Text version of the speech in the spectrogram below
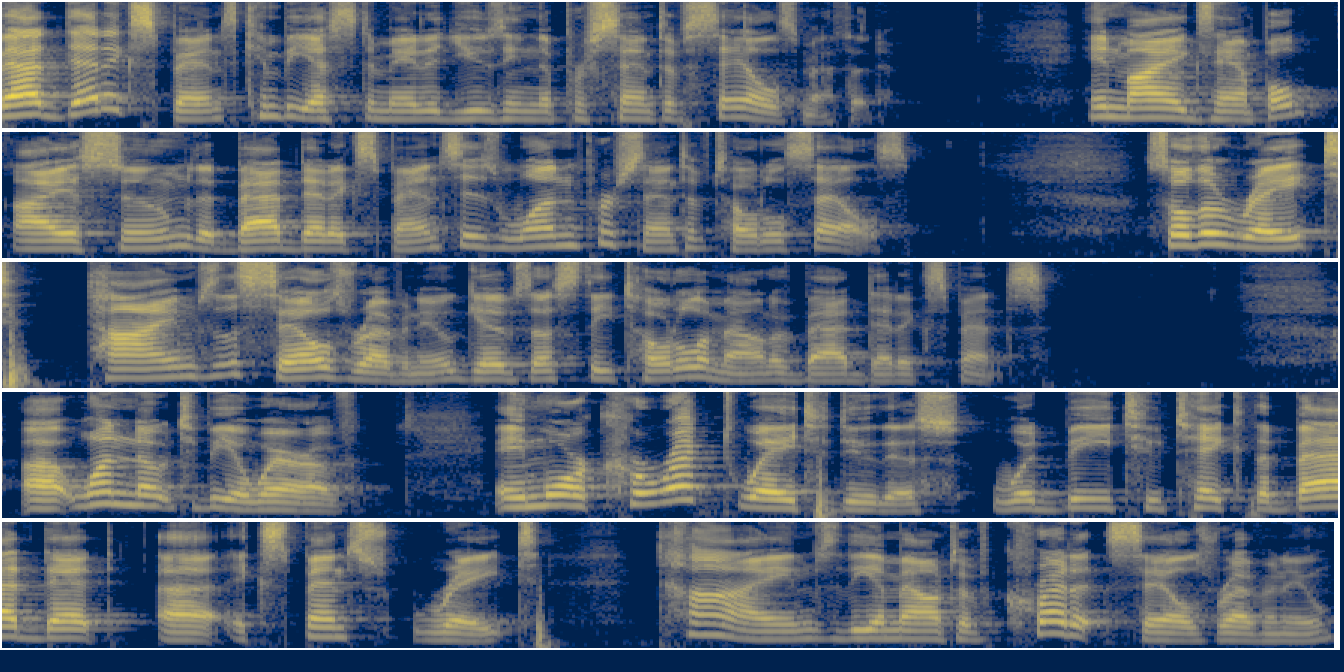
Bad debt expense can be estimated using the percent of sales method. In my example, I assumed that bad debt expense is 1% of total sales. So the rate times the sales revenue gives us the total amount of bad debt expense. Uh, one note to be aware of. A more correct way to do this would be to take the bad debt uh, expense rate times the amount of credit sales revenue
